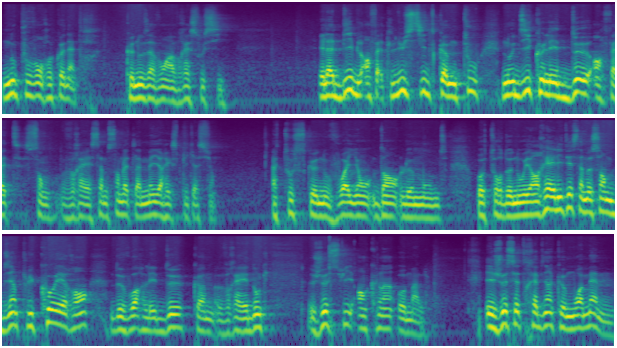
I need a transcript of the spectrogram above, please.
nous pouvons reconnaître que nous avons un vrai souci. Et la Bible, en fait, lucide comme tout, nous dit que les deux, en fait, sont vrais. Ça me semble être la meilleure explication à tout ce que nous voyons dans le monde autour de nous. Et en réalité, ça me semble bien plus cohérent de voir les deux comme vrais. Et donc, je suis enclin au mal. Et je sais très bien que moi-même,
